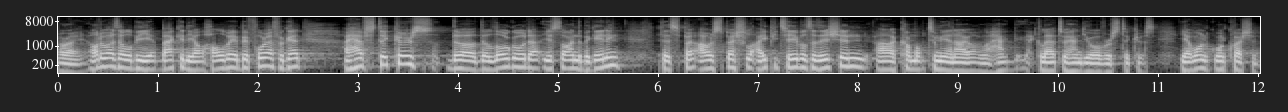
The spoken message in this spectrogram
All right. Otherwise, I will be back in the hallway. Before I forget, I have stickers, the, the logo that you saw in the beginning, the spe our special IP tables edition. Uh, come up to me, and I'm glad to hand you over stickers. Yeah, one, one question.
